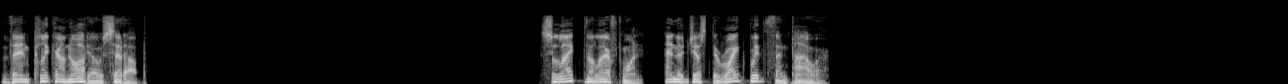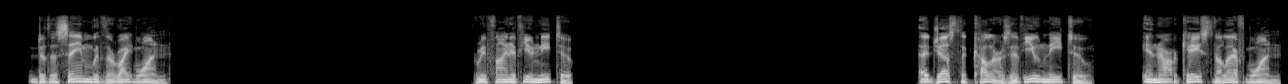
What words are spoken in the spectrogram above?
Then click on Auto Setup. Select the left one, and adjust the right width and power. Do the same with the right one. Refine if you need to. Adjust the colors if you need to. In our case the left one.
